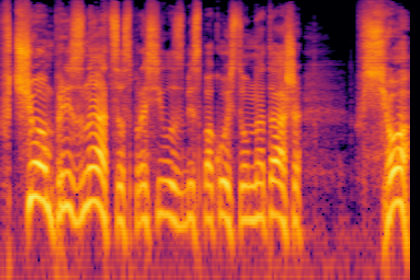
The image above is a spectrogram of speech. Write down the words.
В чем признаться? — спросила с беспокойством Наташа. Все!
